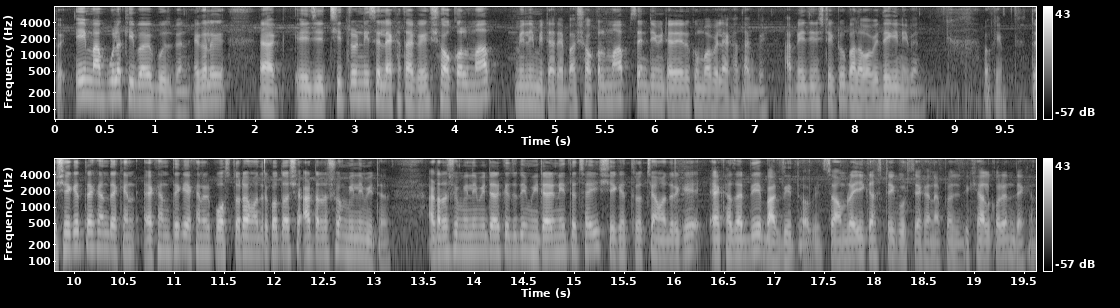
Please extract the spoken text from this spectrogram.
তো এই মাপগুলো কীভাবে বুঝবেন? এগুলো এই যে চিত্র নিচে লেখা থাকবে, সকল মাপ মিলিমিটারে বা সকল মাপ সেন্টিমিটারে এরকমভাবে লেখা থাকবে। আপনি এই জিনিসটা একটু ভালোভাবে দেখে নেবেন। ওকে তো সেক্ষেত্রে এখানে দেখেন, এখান থেকে এখানের প্রস্তটা আমাদের কত আসে? আঠারোশো মিলিমিটার। আঠারোশো মিলিমিটারকে যদি মিটারে নিতে চাই, সেক্ষেত্রে হচ্ছে আমাদেরকে এক হাজার দিয়ে বাগ দিতে হবে। সো আমরা এই কাজটাই করছি এখানে, আপনারা যদি খেয়াল করেন, দেখেন।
